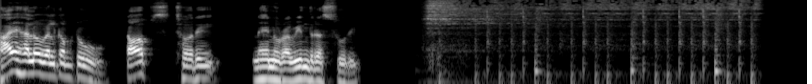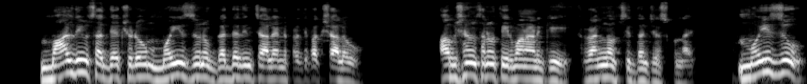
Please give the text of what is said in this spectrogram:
Hi hello welcome to top story. నేను రవీంద్ర సూరి. మాల్దీవ్స్ అధ్యక్షుడు మొయిజును గద్దెదించాలని ప్రతిపక్షాలు అభిశంసన తీర్మానానికి రంగం సిద్ధం చేసుకున్నాయి. మొయిజు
